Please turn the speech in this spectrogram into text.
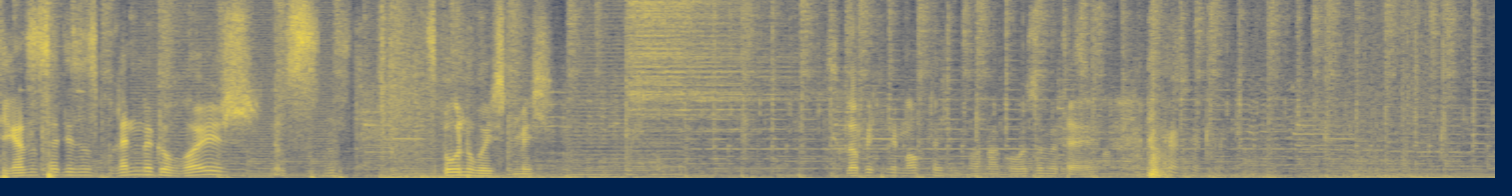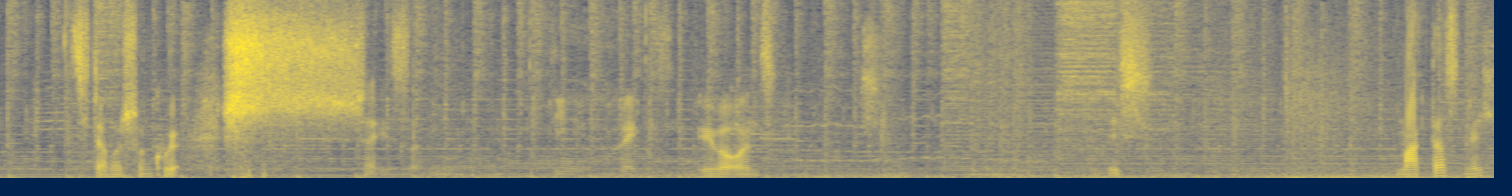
Die ganze Zeit dieses brennende Geräusch, das, das beunruhigt mich. Ich glaube, ich nehme auch gleich ein paar Narkose mit, ey. Sieht aber schon cool. Scheiße. Direkt über uns. Ich mag das nicht.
